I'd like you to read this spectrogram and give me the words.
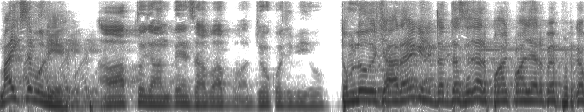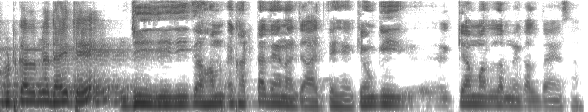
माइक से बोलिए। आप तो जानते हैं सब अब जो कुछ भी हो। तुम लोग चाह रहे हैं कि दस दस हज़ार पाँच पाँच हज़ार रुपए फुटका फुटका उन्हें दे थे जी जी जी तो हम इकट्ठा देना चाहते हैं क्योंकि क्या मतलब निकलता है ऐसा?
